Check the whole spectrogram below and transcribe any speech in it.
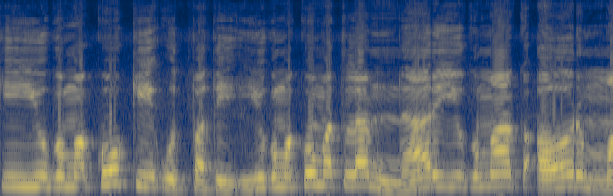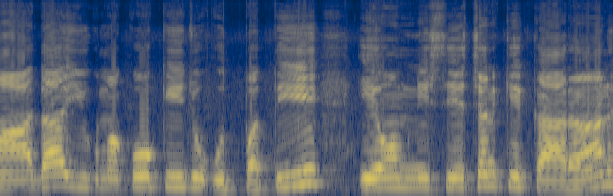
कि युग्मकों की उत्पत्ति। युग्मकों मतलब नर युग्मक और मादा युग्मकों की जो उत्पत्ति एवं निषेचन के कारण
